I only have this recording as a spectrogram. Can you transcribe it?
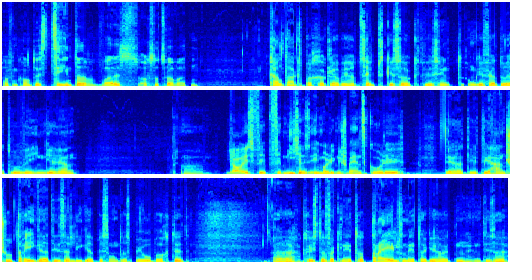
auf dem Konto. Ist Zehnter, war das auch so zu erwarten? Karl Dagsbacher, glaube ich, hat selbst gesagt, wir sind ungefähr dort, wo wir hingehören. Äh, ja, ist für, für mich als ehemaligen Schweinsgoalie der die, die Handschuhträger dieser Liga besonders beobachtet. Äh, Christopher Knett hat drei Elfmeter gehalten in dieser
